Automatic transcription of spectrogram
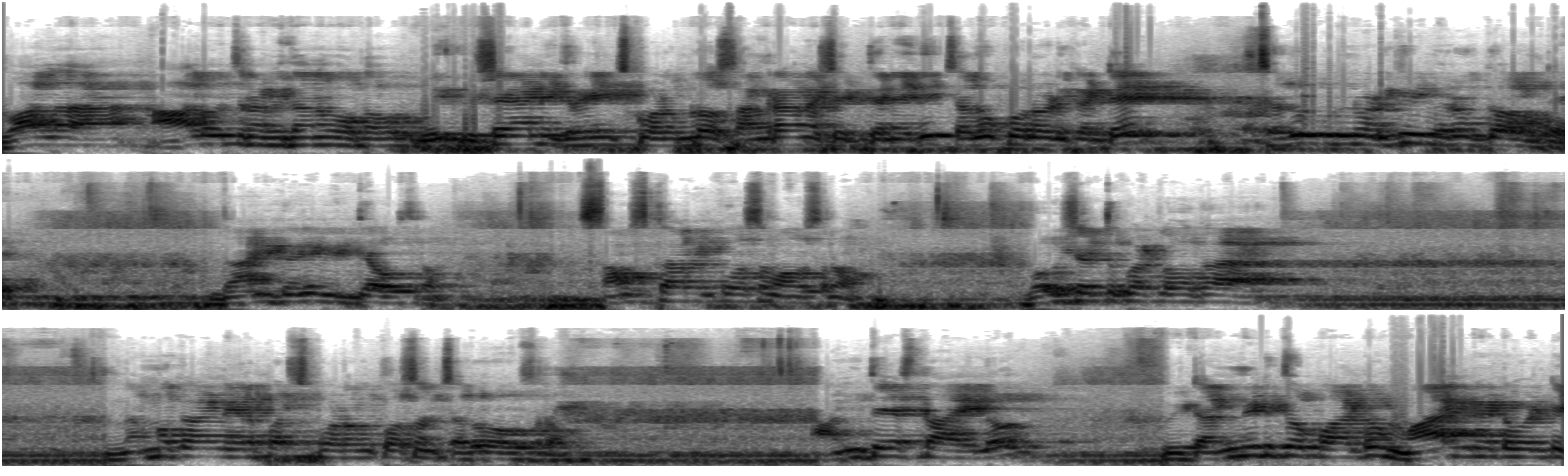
వాళ్ళ ఆలోచన విధానం ఒక విషయాన్ని గ్రహించుకోవడంలో సంగ్రహణ శక్తి అనేది చదువుకున్నోడి కంటే చదువుకున్నోడికి మెరుగ్గా ఉంటాయి. దానికని విద్య అవసరం. సంస్కారం కోసం అవసరం. భవిష్యత్తు పట్ల ఒక నమ్మకాన్ని ఏర్పరచుకోవడం కోసం చదువు అవసరం. అంతే స్థాయిలో వీటన్నిటితో పాటు మారినటువంటి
